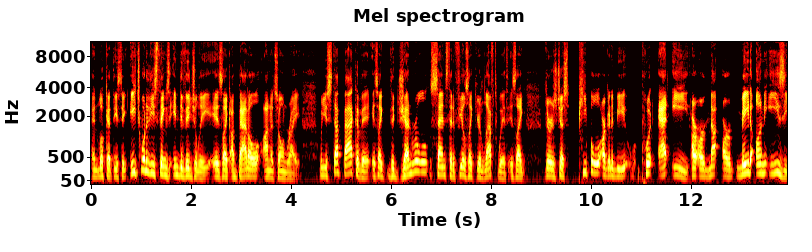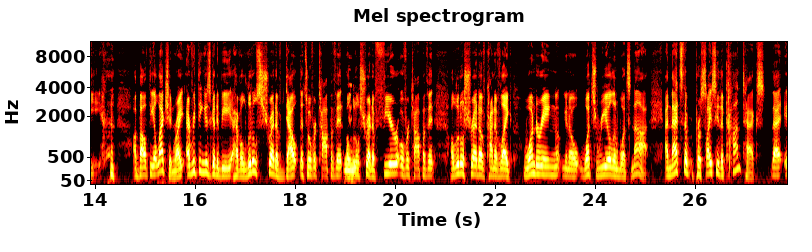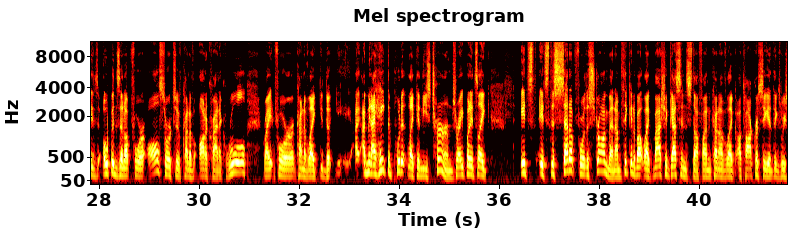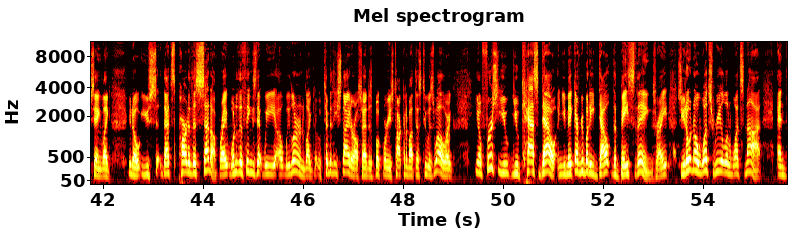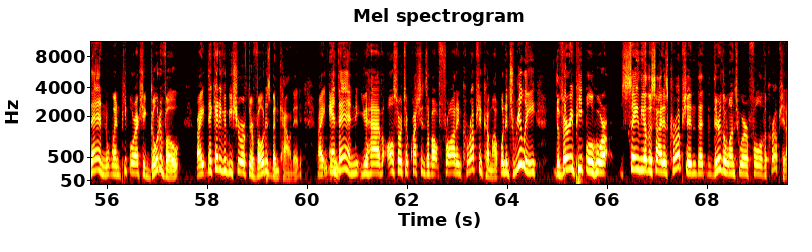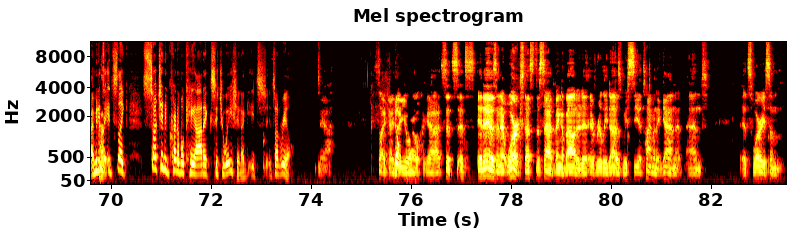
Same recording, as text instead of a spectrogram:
and look at these things, each one of these things individually is like a battle on its own right. When you step back of it, it's like the general sense that it feels like you're left with is like there's just people are going to be put at ease or, or not are made uneasy about the election, right? Everything is going to be have a little shred of doubt that's over top of it, a Mm. little shred of fear over top of it, a little shred of kind of like wondering, you know, what's real and what's not. And that's the precisely the context that is opens it up for all sorts of kind of autocratic rule, right? For kind of like the I, I mean, I hate to put it like in these terms, right? But it's like it's it's the setup for the strongmen. I'm thinking about like Masha Gessen's stuff on kind of like autocracy and things. We're saying like you know you that's part of the setup, right? One of the things that we uh, we learned like Timothy Snyder also had his book where he's talking about this too as well. Where you know first you you cast doubt and you make everybody doubt the base things, right? So you don't know what's real and what's not, and then when people actually go to vote. Right, they can't even be sure if their vote has been counted. Right, and then you have all sorts of questions about fraud and corruption come up when it's really the very people who are saying the other side is corruption that they're the ones who are full of the corruption. I mean, it's it's like such an incredible chaotic situation. It's it's unreal. Yeah. It's like I No. know you are. Yeah, it's it's it's it is, and it works. That's the sad thing about it. It, it really does. We see it time and again, and it's worrisome.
